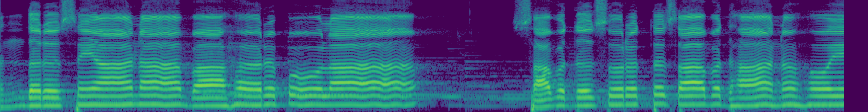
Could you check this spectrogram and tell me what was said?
ਅੰਦਰ ਸਿਆਣਾ ਬਾਹਰ ਭੋਲਾ। ਸ਼ਬਦ ਸੁਰਤ ਸਾਵਧਾਨ ਹੋਏ।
